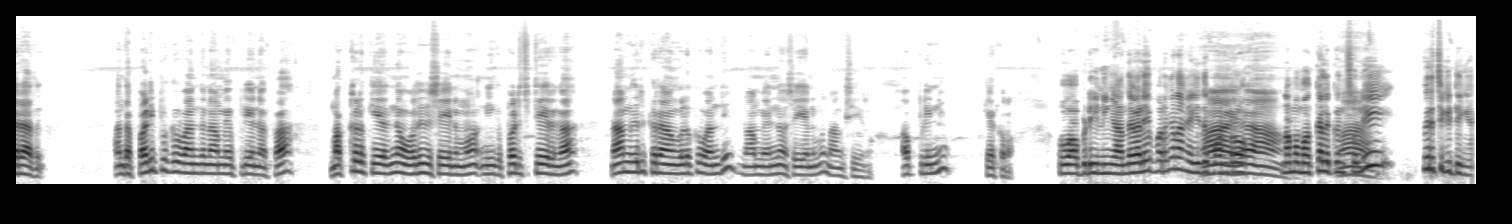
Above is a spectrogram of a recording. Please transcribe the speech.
ஏறாது. அந்த படிப்புக்கு வந்து நாம் எப்படின்னாக்கா மக்களுக்கு என்ன உதவி செய்யணுமோ நீங்கள் படிச்சுட்டே இருங்க. நாம் இருக்கிறவங்களுக்கு வந்து நாம் என்ன செய்யணுமோ நாங்கள் செய்கிறோம் அப்படின்னு கேட்குறோம் ஓ அப்படி நீங்க அந்த வேலையை பாருங்க நாங்க இது பண்றோம். நம்ம மக்களுக்குன்னு சொல்லி பிரிச்சுக்கிட்டீங்க.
